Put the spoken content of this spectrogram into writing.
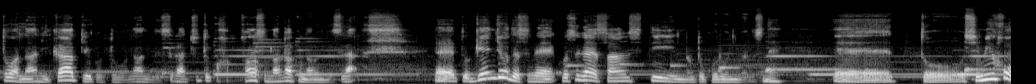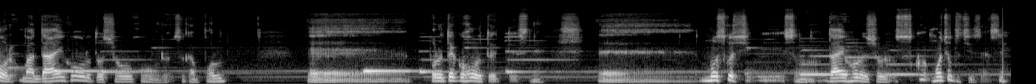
とは何かということなんですが、ちょっと話すと長くなるんですが、えー、と現状ですね、越谷サンシティのところにはですね、えー、っと、市民ホール、まあ、大ホールと小ホール、それからポル、えー、ポルテクホールといってですね、えー、もう少し、その大ホール、小もうちょっと小さいですね。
